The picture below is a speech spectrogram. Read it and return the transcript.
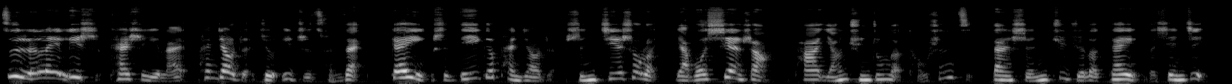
自人类历史开始以来，叛教者就一直存在。该隐是第一个叛教者，神接受了亚伯献上他羊群中的头生子，但神拒绝了该隐的献祭。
